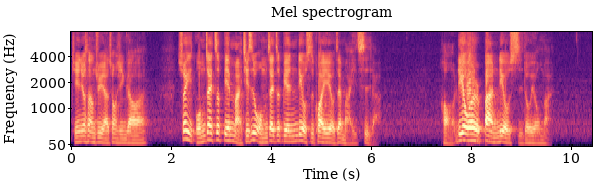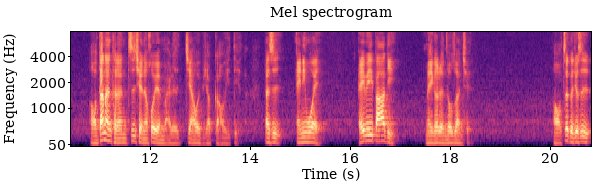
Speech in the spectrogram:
今天就上去啊，创新高啊。所以我们在这边买，其实我们在这边六十块也有再买一次啦。好，六二半、六十都有买。哦，当然可能之前的会员买的价位比较高一点，但是 anyway，everybody 每个人都赚钱。好，这个就是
